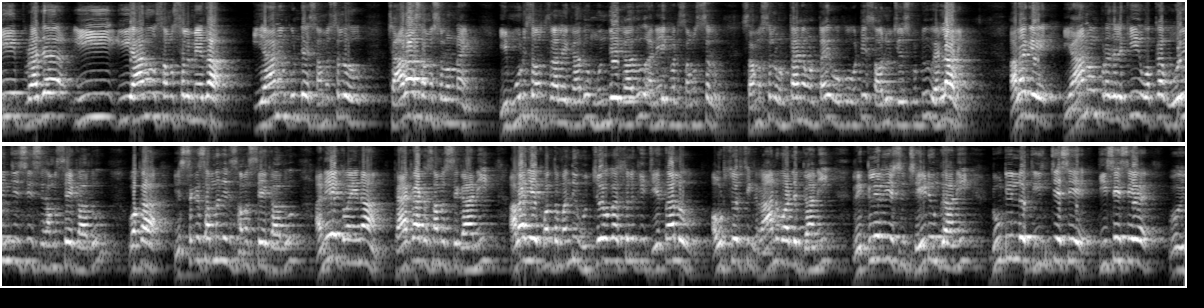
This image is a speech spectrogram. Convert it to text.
ఈ ప్రజా ఈ ఈ ఆనవ సంస్థల మీద ఈ ఉండే సమస్యలు చాలా సమస్యలు ఉన్నాయి ఈ మూడు సంవత్సరాలే కాదు ముందే కాదు అనేకమైన సమస్యలు. సమస్యలు ఉంటానే ఉంటాయి ఒక్కొక్కటి సాల్వ్ చేసుకుంటూ వెళ్ళాలి. అలాగే యానం ప్రజలకి ఒక ఓఎన్జీసీ సమస్యే కాదు ఒక ఇసుక సంబంధించిన సమస్యే కాదు అనేకమైన పేకాట సమస్య కానీ అలాగే కొంతమంది ఉద్యోగస్తులకి జీతాలు అవుట్సోర్సింగ్ రాని వాళ్ళకి కానీ రెగ్యులరైజేషన్ చేయడం కానీ డ్యూటీల్లో తీసేసే తీసేసే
